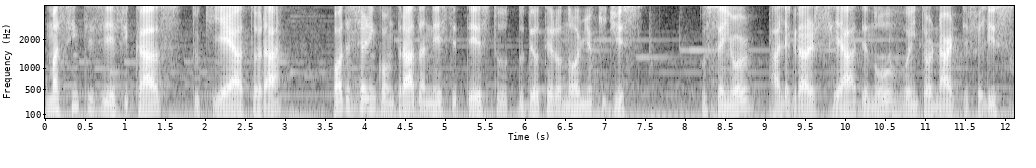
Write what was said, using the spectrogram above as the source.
Uma síntese eficaz do que é a Torá pode ser encontrada neste texto do Deuteronômio que diz: O Senhor alegrar-se-á de novo em tornar-te feliz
